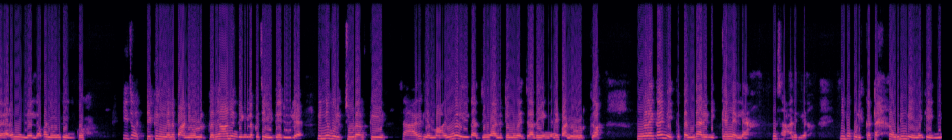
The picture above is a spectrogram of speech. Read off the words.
വേറെ ഒന്നുമില്ല പനിയോളും പണികളും കഴിഞ്ഞിക്കോ? ഇത് ഒറ്റയ്ക്ക് ഇങ്ങനെ പണികൾ എടുക്ക ഞാൻ എന്തെങ്കിലുമൊക്കെ ചെയ്തു തരൂലേ? പിന്നെ വിളിച്ചൂടർക്ക് സാരില്ലമ്മ നിങ്ങൾ ഈ കജ്ജും കാലിട്ടൊന്നും വെച്ചാതെ എങ്ങനെ പണിയോളം എടുക്കുക? നിങ്ങളെക്കാൾ മേക്കപ്പ് എന്തായാലും നിക്കന്നല്ലേ? സാരില്ല ഇനിയിപ്പോ കുളിക്കട്ടെ. അവിടെയും കഴിഞ്ഞ കഴിഞ്ഞ്.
